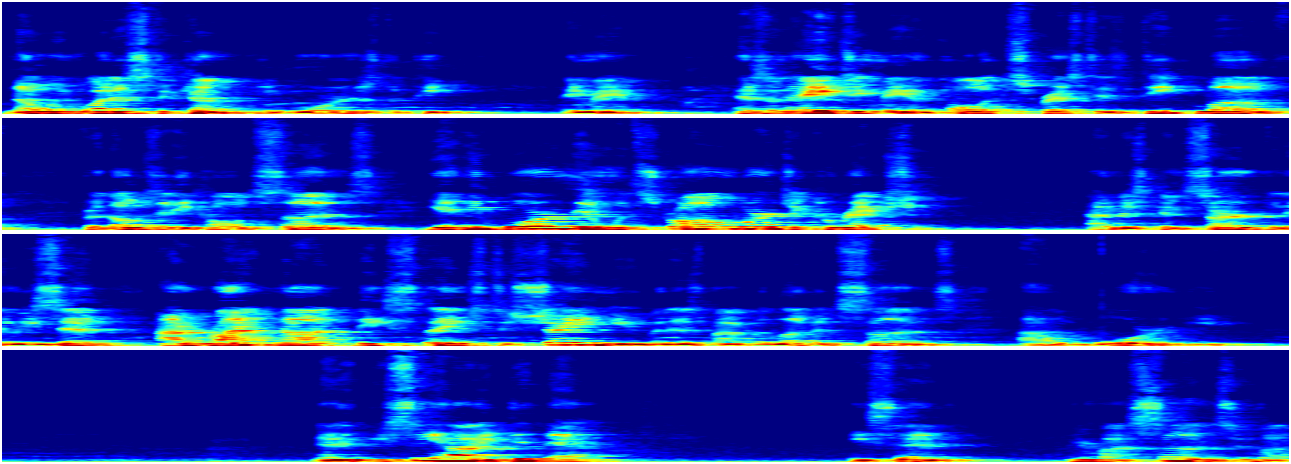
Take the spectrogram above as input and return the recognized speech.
knowing what is to come. He warns the people. Amen. As an aging man, Paul expressed his deep love for those that he called sons, yet he warned them with strong words of correction out of his concern for them. He said, I write not these things to shame you, but as my beloved sons, I warn you. Now, you see how he did that? He said, You're my sons whom I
